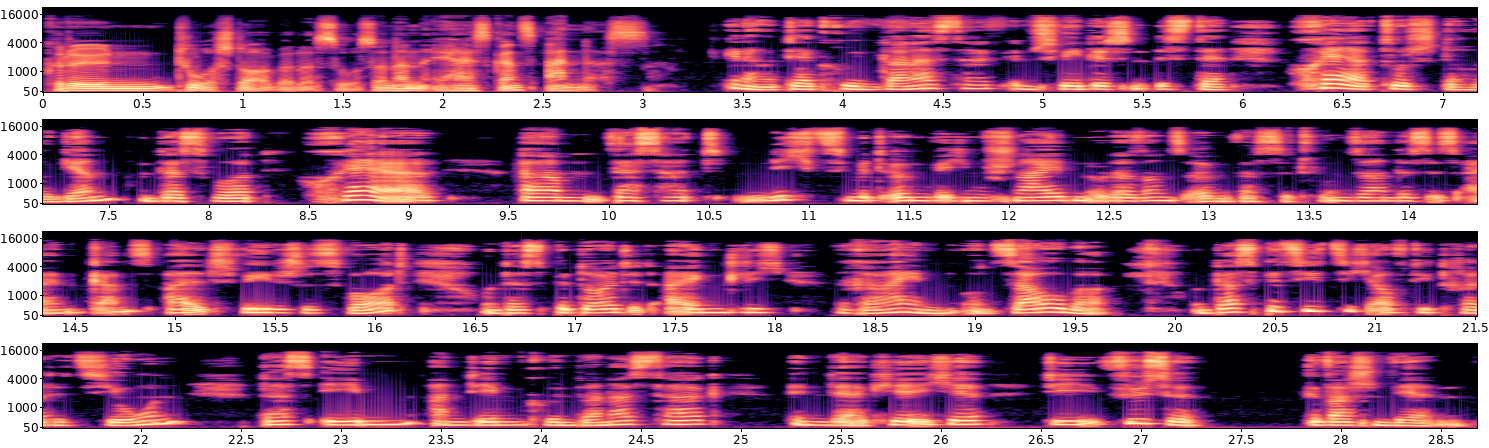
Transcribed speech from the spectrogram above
Grün-Torsdag oder so, sondern er heißt ganz anders. Genau, der Gründonnerstag im Schwedischen ist der Skärtorsdagen und das Wort Skär ähm, das hat nichts mit irgendwelchem Schneiden oder sonst irgendwas zu tun, sondern das ist ein ganz altschwedisches Wort und das bedeutet eigentlich rein und sauber. Und das bezieht sich auf die Tradition, dass eben an dem Gründonnerstag in der Kirche die Füße gewaschen werden.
